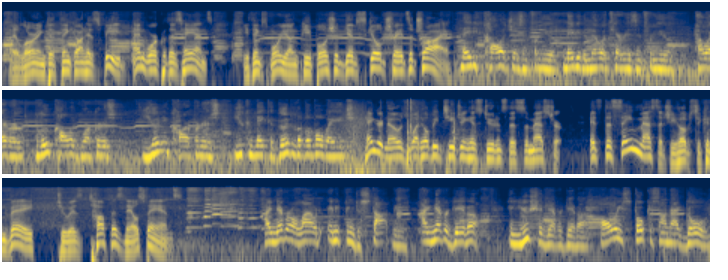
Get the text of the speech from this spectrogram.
by learning to think on his feet and work with his hands. He thinks more young people should give skilled trades a try. Maybe college isn't for you. Maybe the military isn't for you. However, blue collar workers union carpenters, you can make a good livable wage. Hanger knows what he'll be teaching his students this semester. It's the same message he hopes to convey to his tough as nails fans. I never allowed anything to stop me. I never gave up, and you should never give up. Always focus on that goal,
